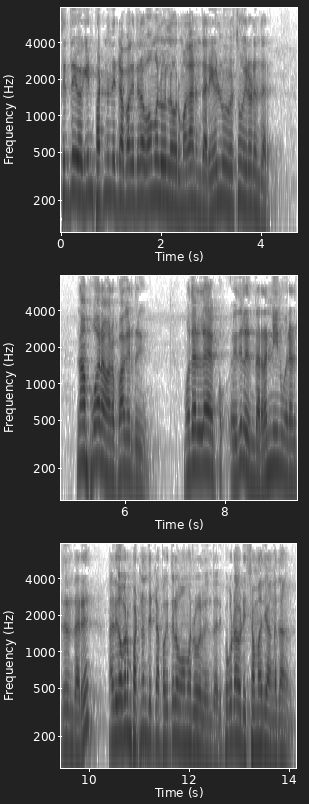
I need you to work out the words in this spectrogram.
சித்த யோகின்னு பட்டணந்திட்டா பக்கத்தில் ஓமலூரில் ஒரு மகான் இருந்தார். எழுநூறு வருஷம் உயிரோடு இருந்தார். நான் போகிறேன் அவரை பார்க்கறதுக்கு. முதல்ல இதில் இருந்தார் ரன்னின்னு ஒரு இடத்துல இருந்தார். அதுக்கப்புறம் பட்டணந்திட்டா பக்கத்தில் ஓமலூரில் இருந்தார். இப்போ கூட அவருடைய சமாதி அங்கே தான் இருக்கு.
